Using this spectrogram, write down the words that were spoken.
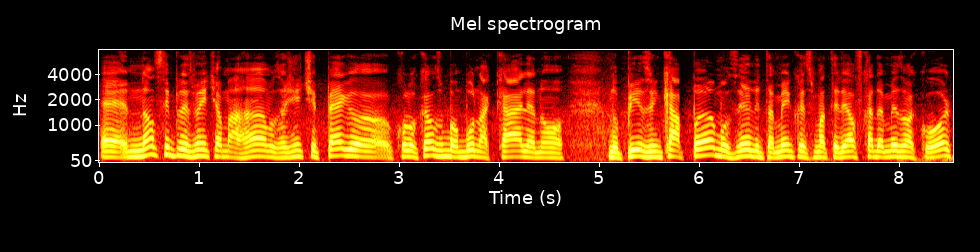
é, não simplesmente amarramos, a gente pega, colocamos bambu na calha, no, no piso, encapamos ele também com esse material, ficar da mesma cor,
